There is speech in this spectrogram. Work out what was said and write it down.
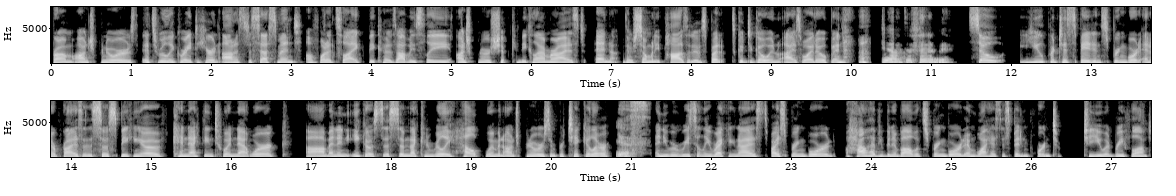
from entrepreneurs. It's really great to hear an honest assessment of what it's like because obviously entrepreneurship can be glamorized and there's so many positives, but it's good to go in eyes wide open. yeah, definitely. So, you participated in Springboard Enterprises. So, speaking of connecting to a network, um, and an ecosystem that can really help women entrepreneurs in particular. Yes. And you were recently recognized by Springboard. How have you been involved with Springboard and why has this been important to, to you and Reflaunt?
